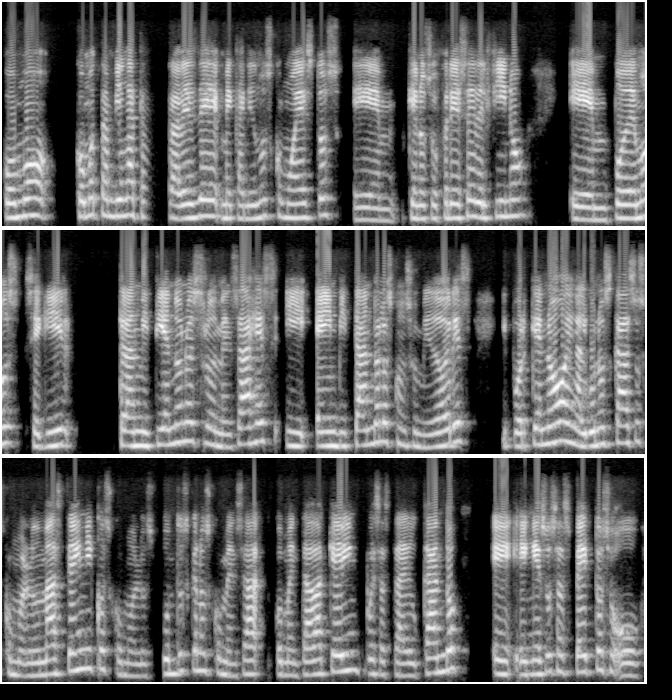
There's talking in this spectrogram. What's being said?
cómo, cómo también a través de mecanismos como estos eh, que nos ofrece Delfino, eh, podemos seguir transmitiendo nuestros mensajes y, e invitando a los consumidores y, ¿por qué no? En algunos casos, como los más técnicos, como los puntos que nos comentaba Kevin, pues hasta educando en esos aspectos o,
